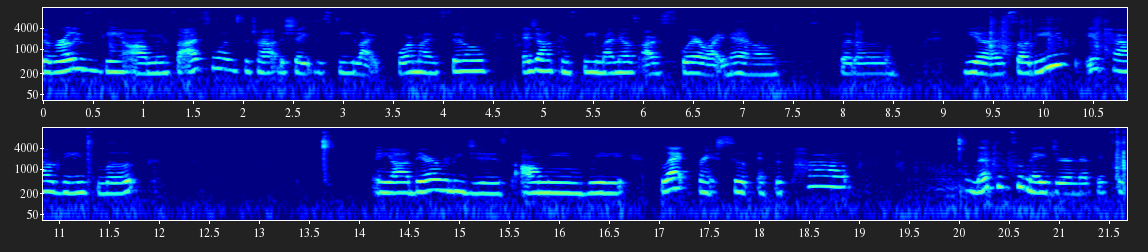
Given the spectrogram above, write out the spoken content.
the girlies is getting almond. So I just wanted to try out the shape to see like for myself. As y'all can see, my nails are square right now. But uh, yeah, so these is how these look. And y'all, they're really just almond with black French tip at the top. Nothing too major, nothing too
